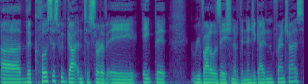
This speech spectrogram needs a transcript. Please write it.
uh, the closest we've gotten to sort of a eight bit revitalization of the Ninja Gaiden franchise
